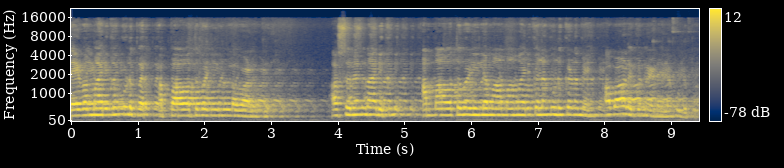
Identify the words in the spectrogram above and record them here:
ദേവന്മാർക്കും കൊടുപ്പർ അപ്പാവത്ത് വഴിയിലുള്ള വാൾക്ക് അസുരന്മാർക്കും അമ്മാവത്ത് വഴിയിലെ മാമാമാർക്കെല്ലാം കൊടുക്കണമേ. ആ വാളക്കും ഇടയിലെ കൊടുപ്പർ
